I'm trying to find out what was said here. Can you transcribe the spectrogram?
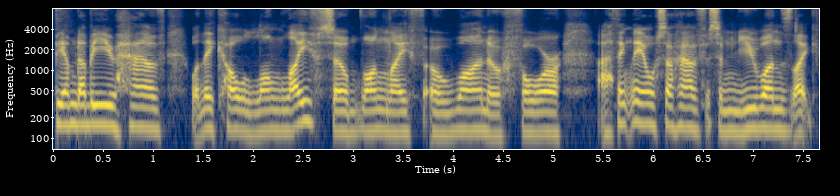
BMW have what they call long life, so long life 01, 04, I think they also have some new ones like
